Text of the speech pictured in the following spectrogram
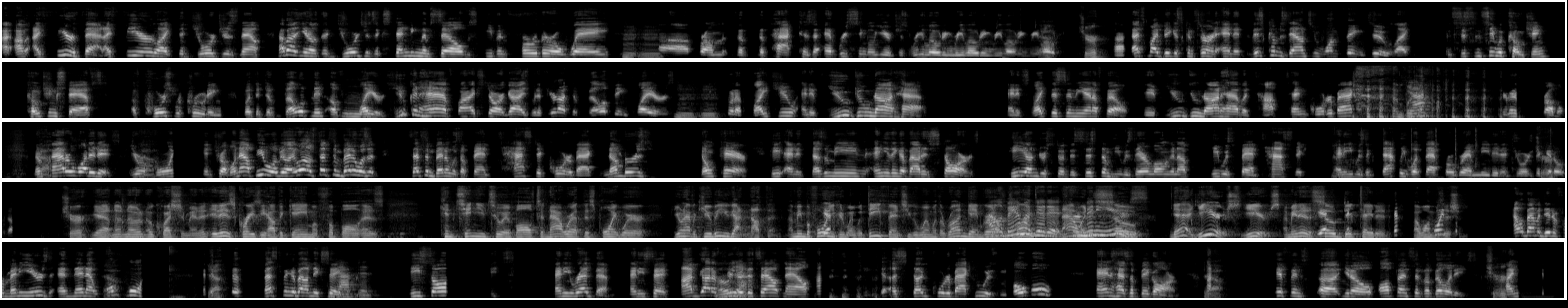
I, I, I fear that. I fear like the Georgias now. How about you know the Georgias extending themselves even further away Mhm. uh, from the the pack because every single year just reloading, reloading, reloading, reloading. Sure. Uh, that's my biggest concern, and it, this comes down to one thing too, like consistency with coaching, coaching staffs, of course, recruiting, but the development of Mm. players. You can have five star guys, but if you're not developing players, hmm it's going to bite you. And if you do not have, and it's like this in the NFL, if you do not have a top ten quarterback, Look Yeah. out. you're going to be in trouble. No Yeah. matter what it is, you're Yeah. going to be in trouble. Now, people will be like, well, Stetson Bennett was a Stetson Bennett was a fantastic quarterback. Numbers don't care. He and it doesn't mean anything about his stars. He understood the system. He was there long enough. He was fantastic. Yeah. And he was exactly what that program needed at Georgia Sure. to get over the Sure. Yeah. No. No. No question, man. It, it is crazy how the game of football has continued to evolve to now we're at this point where you don't have a QB, you got nothing. I mean, before Yeah. you could win with defense, you could win with a run game. Great Alabama did it Now for it many is so- years. yeah, years, years. I mean, it is Yeah. so dictated by one Point- position. Alabama did it for many years. And then at Yeah. one point, Yeah. the best thing about Nick Saban, Adapted. he saw these and he read them and he said, I've got to Oh, figure yeah. this out now. I need a stud quarterback who is mobile and has a big arm. Yeah. Different, uh, you know, offensive abilities. Sure. I-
